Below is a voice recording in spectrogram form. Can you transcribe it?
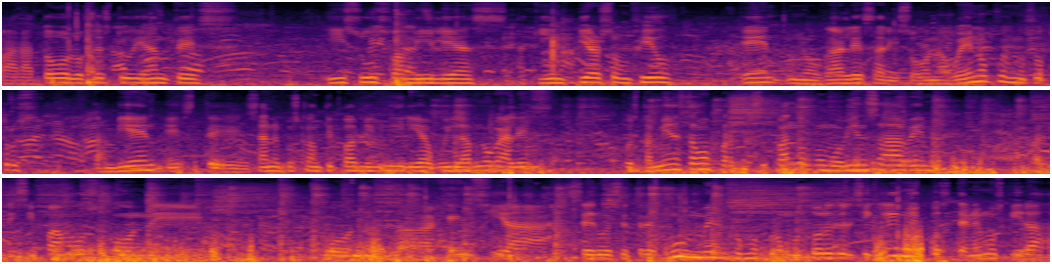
para todos los estudiantes y sus familias aquí en Pearsonfield, en Nogales, Arizona. Bueno, pues nosotros también, este, Santa Cruz County Public Media, Love Nogales, pues también estamos participando, como bien saben, participamos con eh, con la agencia 0S3 Movement, somos promotores del ciclismo pues tenemos que ir a,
